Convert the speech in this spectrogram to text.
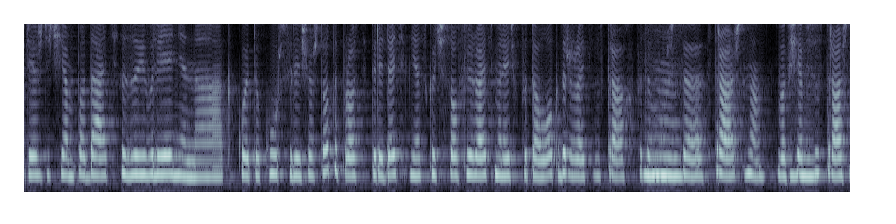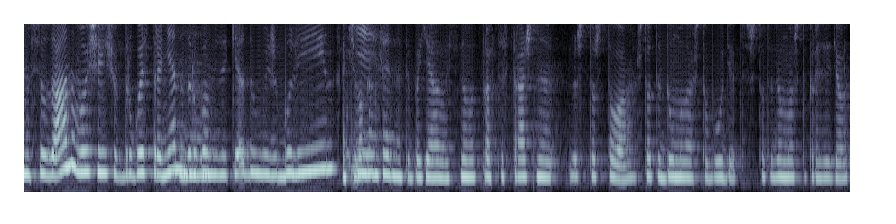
прежде чем подать заявление на какой-то курс или еще что-то, просто перед этим несколько часов лежать, смотреть в потолок, дрожать от страха, потому mm-hmm. что страшно, вообще mm-hmm. все страшно, все заново, вообще еще в другой стране, на mm-hmm. другом языке, думаешь, блин. А чего и... конкретно ты боялась? Ну вот просто страшно, что что? Что ты думала, что будет? Что ты думала, что произойдет? Идет.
